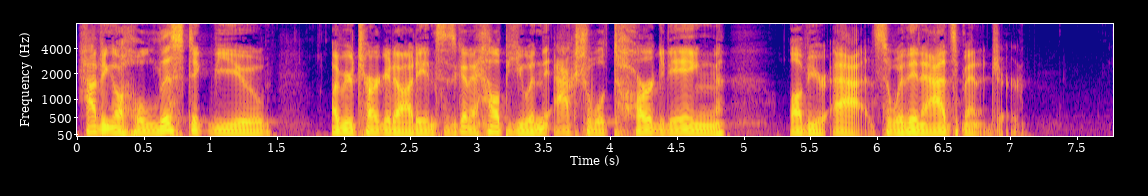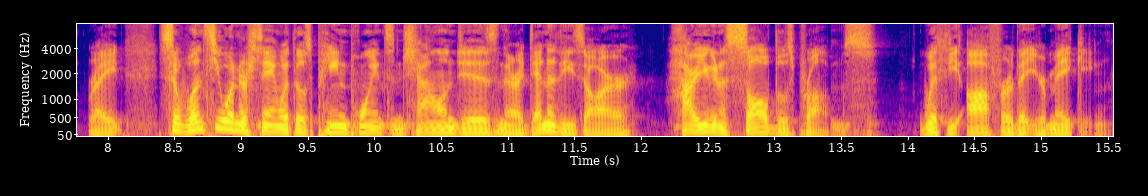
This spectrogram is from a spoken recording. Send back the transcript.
having a holistic view of your target audience is going to help you in the actual targeting of your ads. So within Ads Manager, right? So once you understand what those pain points and challenges and their identities are, how are you going to solve those problems with the offer that you're making?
